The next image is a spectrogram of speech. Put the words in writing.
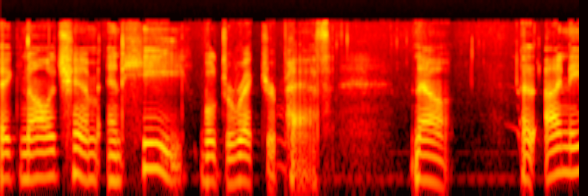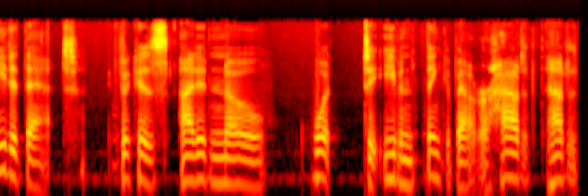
acknowledge Him, and He will direct your path. Now, uh, I needed that because I didn't know what to even think about or how to how to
